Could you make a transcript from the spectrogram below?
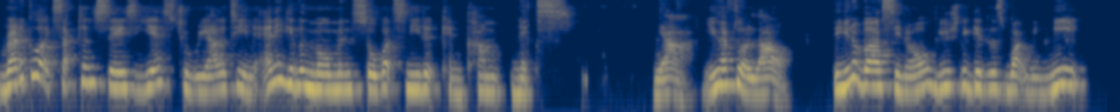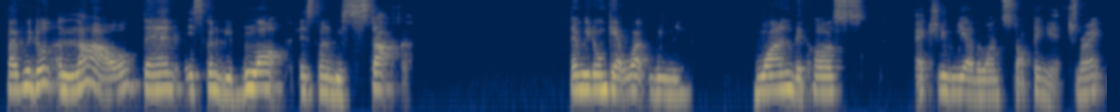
Radical acceptance says yes to reality in any given moment, so what's needed can come next. Yeah, you have to allow. The universe, you know, usually gives us what we need, but if we don't allow, then it's going to be blocked, it's going to be stuck. Then we don't get what we want because actually we are the ones stopping it, right?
